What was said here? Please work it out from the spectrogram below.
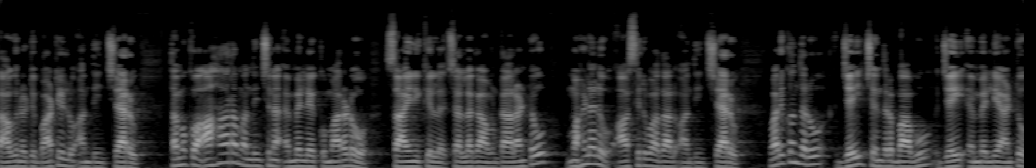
తాగునీటి బాటిళ్ళు అందించారు. తమకు ఆహారం అందించిన ఎమ్మెల్యే కుమారుడు సాయినికిల్ చల్లగా ఉండాలంటూ మహిళలు ఆశీర్వాదాలు అందించారు. మరికొందరు జై చంద్రబాబు జై ఎమ్మెల్యే అంటూ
